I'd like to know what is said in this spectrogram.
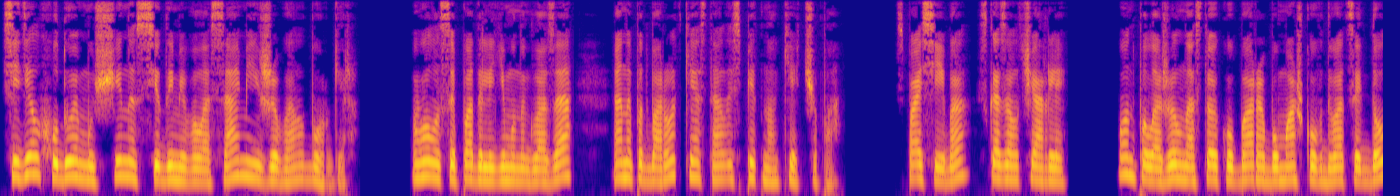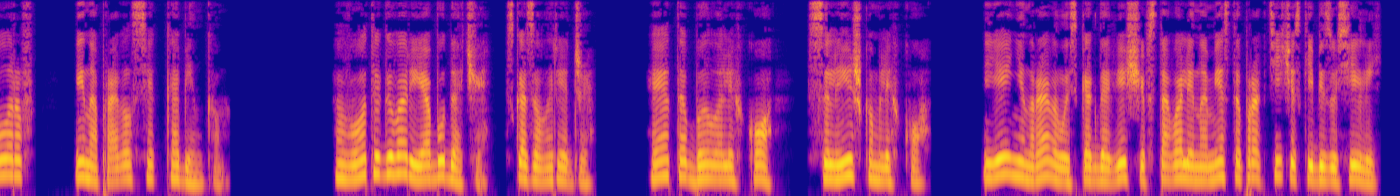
сидел худой мужчина с седыми волосами и жевал бургер. Волосы падали ему на глаза, а на подбородке осталось пятно кетчупа. «Спасибо», — сказал Чарли. Он положил на стойку бара бумажку в 20 долларов и направился к кабинкам. «Вот и говори об удаче», — сказала Реджи. Это было легко, слишком легко. Ей не нравилось, когда вещи вставали на место практически без усилий.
